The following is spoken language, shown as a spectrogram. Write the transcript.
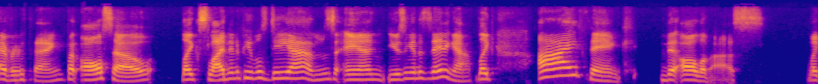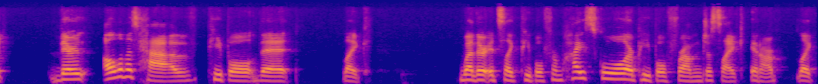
everything, but also like sliding into people's DMs and using it as a dating app. Like I think that all of us, like there all of us have people that like whether it's like people from high school or people from just like in our like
